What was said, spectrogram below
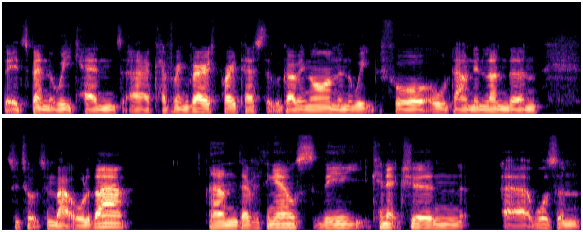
But he'd spent a weekend uh, covering various protests that were going on, and the week before, all down in London. So we talked to him about all of that and everything else. The connection uh, wasn't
